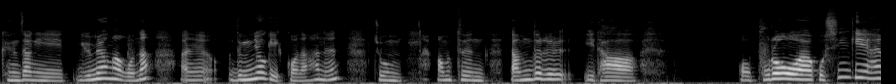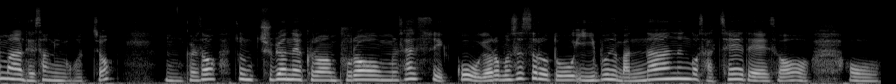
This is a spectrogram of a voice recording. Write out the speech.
굉장히 유명하거나 아니 능력이 있거나 하는 좀 아무튼 남들이 다 어, 부러워하고 신기해할 만한 대상인 것 같죠. 음, 그래서 좀 주변에 그런 부러움을 살 수 있고 여러분 스스로도 이분을 만나는 것 자체에 대해서 어,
